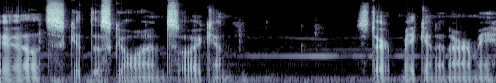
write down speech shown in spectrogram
Yeah, let's get this going so I can start making an army.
